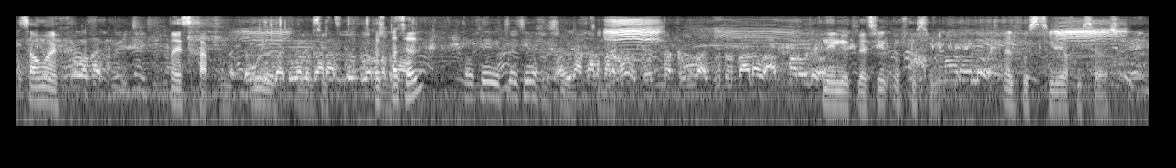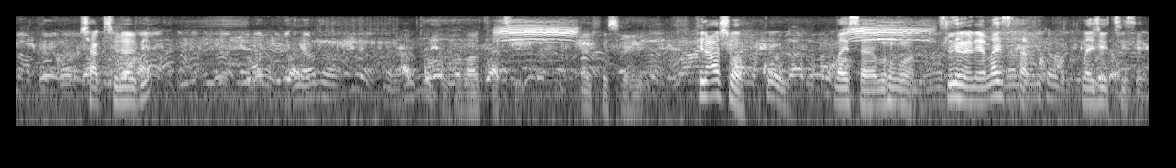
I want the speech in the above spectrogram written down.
السلام عليكم. الله يسخر. فاش بقات هذه؟ 32 500 32 و 500 1625 شحال كنتو لابي؟ 34 1700 فين عاشور؟ الله يسهل الأمور سلم عليه الله يسخر. الله يجيب التيسير.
